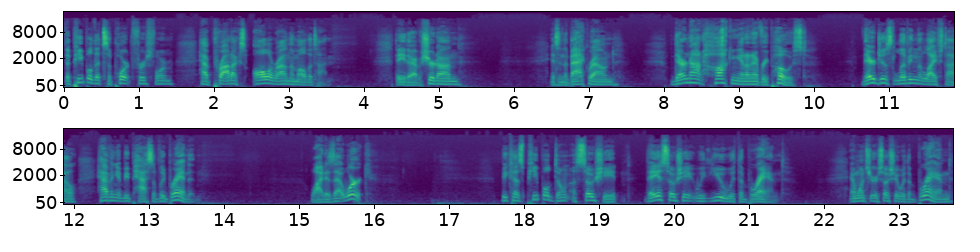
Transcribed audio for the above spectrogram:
The people that support 1st Phorm have products all around them all the time. They either have a shirt on, it's in the background. They're not hawking it on every post. They're just living the lifestyle, having it be passively branded. Why does that work? Because people don't associate, they associate with you with the brand. And once you're associated with a brand,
